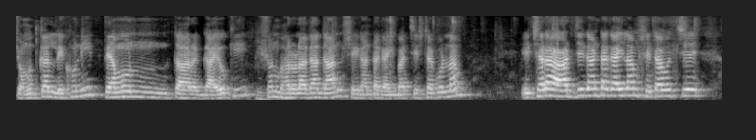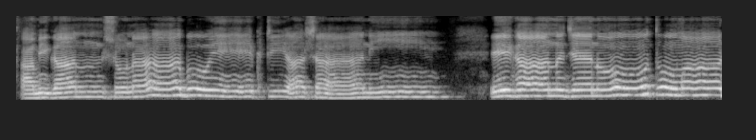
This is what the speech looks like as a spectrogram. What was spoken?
চমৎকার লেখনী, তেমন তার গায়কী ভীষণ ভালো লাগা গান, সেই গানটা গাইবার চেষ্টা করলাম। এছাড়া আর যে গানটা গাইলাম সেটা হচ্ছে, আমি গান শোনাবো একটি আসানি এ গান যেন তোমার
